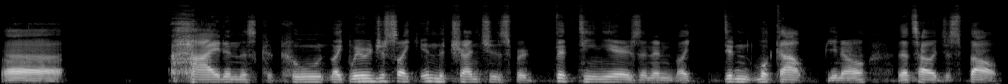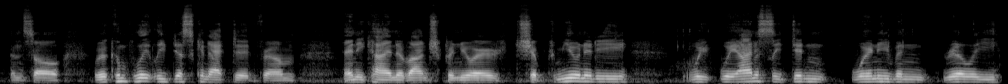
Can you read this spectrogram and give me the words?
uh, hide in this cocoon. Like we were just like in the trenches for 15 years, and then like didn't look up, you know. That's how it just felt. And so we we're completely disconnected from any kind of entrepreneurship community. We we honestly didn't weren't even really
